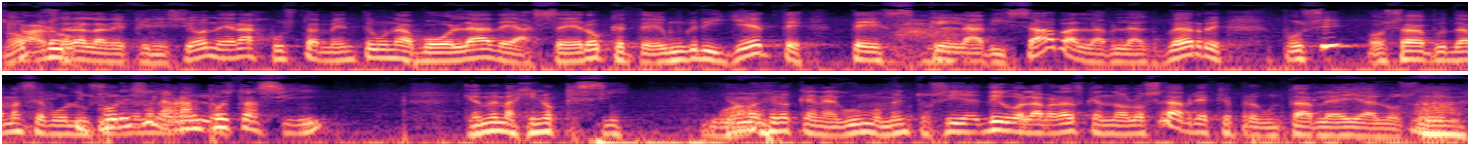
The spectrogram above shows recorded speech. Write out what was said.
¿No? Claro. Pues era la definición, era justamente una bola de acero que te, un grillete, te esclavizaba la BlackBerry. Pues sí, o sea, pues nada más Y evolucionó. por eso la modelo. puesto así. Yo me imagino que sí. Yo me imagino que en algún momento sí. Digo, la verdad es que no lo sé, habría que preguntarle ahí a los... Ah,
